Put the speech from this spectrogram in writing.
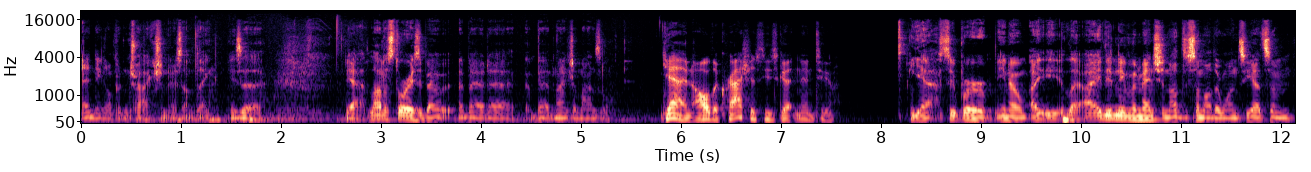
ending up in traction or something. He's a yeah, a lot of stories about about uh, about Nigel Mansell. Yeah, and all the crashes he's gotten into. Yeah, super. You know, I I didn't even mention other, some other ones. He had some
